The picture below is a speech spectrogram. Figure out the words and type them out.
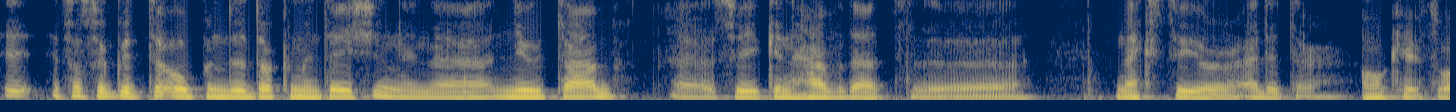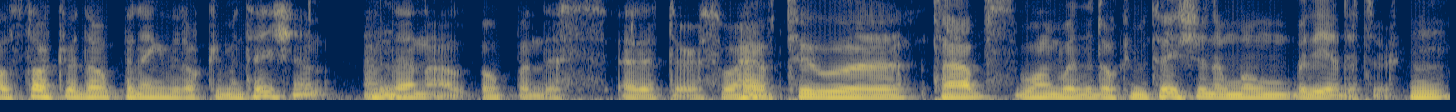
it's also good to open the documentation in a new tab, uh, so you can have that uh, next to your editor. Okay, so I'll start with opening the documentation and Mm. then I'll open this editor. So I have two uh, tabs, one with the documentation and one with the editor. Mm.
